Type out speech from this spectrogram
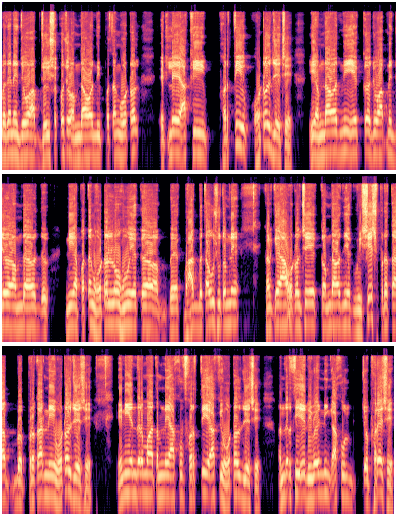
બધાને જો આપ જોઈ શકો છો, અમદાવાદની પતંગ હોટલ એટલે આખી ફરતી હોટલ જે છે, એ અમદાવાદની એક જો આપને જો અમદાવાદની આ પતંગ હોટલનો હું એક એક ભાગ બતાવું છું તમને. કારણ કે આ હોટલ છે એક અમદાવાદની એક વિશેષ પ્રતા, પ્રકારની હોટલ જે છે, એની અંદરમાં તમને આખું ફરતી આખી હોટલ જે છે, અંદરથી એ રિવાઇન્ડિંગ આખું ફરે છે.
